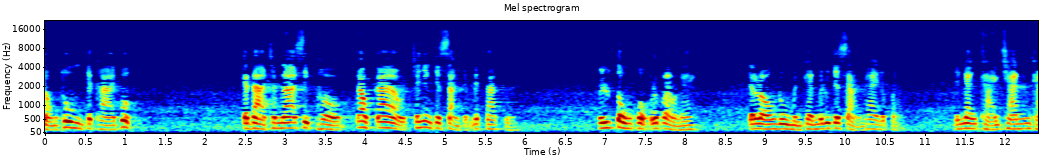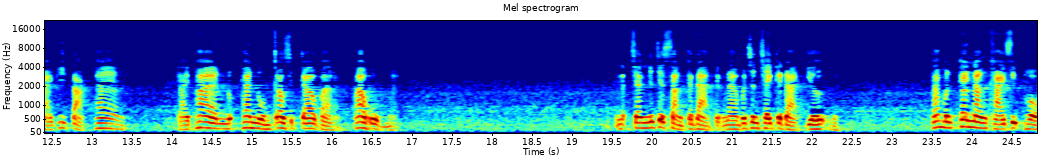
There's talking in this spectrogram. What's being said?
สองทุ่มจะขายพวก กระดาษชำระสิบห่อเก้าเก้าฉันยังจะสั่งจากแม่ตักเลยไม่รู้ตรงปกหรือเปล่านะ จะลองดูเหมือนกันไม่รู้จะสั่งได้หรือเปล่าเป็นนางขายชั้น ขายที่ตากผ้า ขายผ้าผ้านวมเก้าสิบเก้าบาท ผ้าห่มอะฉันก็จะสั่งกระดาษจากนางเพราะฉันใช้กระดาษเยอะไงถ้ามันถ้านางขายสิบห่อ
